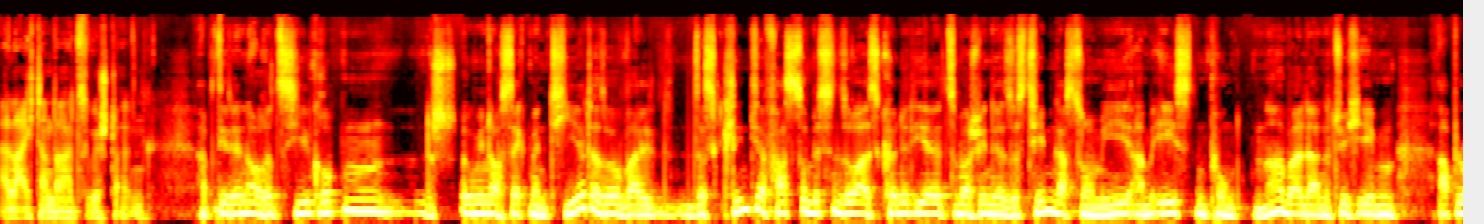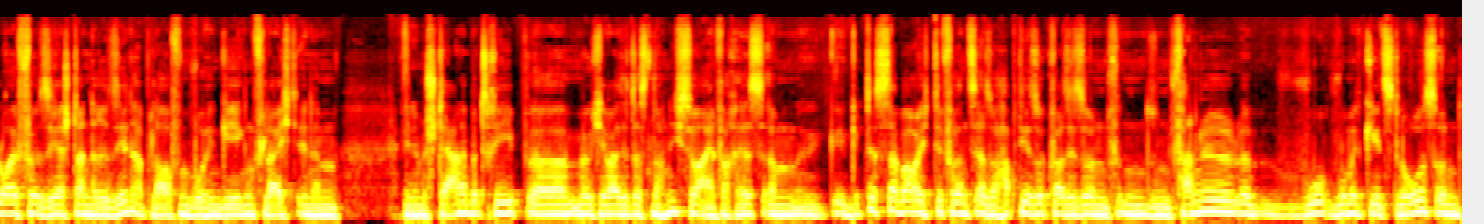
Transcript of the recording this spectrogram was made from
erleichternder halt zu gestalten. Habt ihr denn eure Zielgruppen irgendwie noch segmentiert? Also, weil das klingt ja fast so ein bisschen so, als könntet ihr zum Beispiel in der Systemgastronomie am ehesten punkten, ne? weil da natürlich eben Abläufe sehr standardisiert ablaufen, wohingegen vielleicht in einem in einem Sternebetrieb äh, möglicherweise das noch nicht so einfach ist. Ähm, gibt es da bei euch Differenz? Also habt ihr so quasi so einen so Funnel, äh, wo, womit geht's los und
